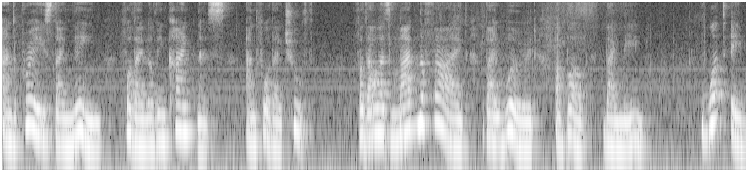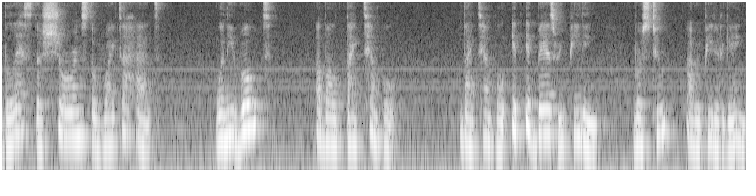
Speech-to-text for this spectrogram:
and praise thy name for thy loving kindness and for thy truth. For thou hast magnified thy word above thy name. What a blessed assurance the writer had when he wrote about thy temple. Thy temple. It, it bears repeating. Verse 2, I repeat it again.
